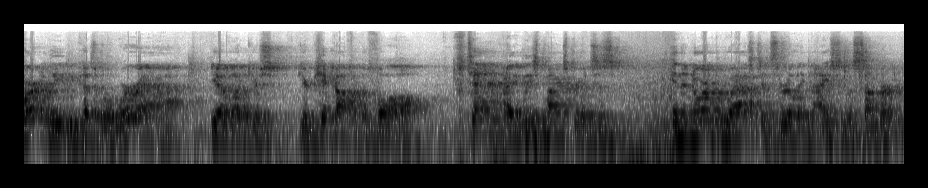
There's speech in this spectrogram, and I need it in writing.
Partly because where we're at, you have like your your kickoff in the fall. Ten, at least my experience is, in the Northwest, it's really nice in the summer,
